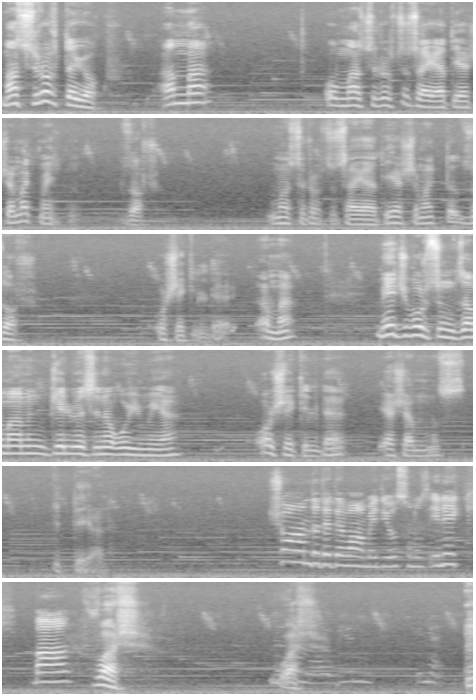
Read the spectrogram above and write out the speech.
Masruf da yok. Ama o masrufsuz hayatı yaşamak mı zor? Masrufsuz hayatı yaşamak da zor. O şekilde. Ama mecbursun zamanın cilvesine uymaya. O şekilde yaşamımız gitti yani. Şu anda da devam ediyorsunuz. İnek, bağ. Var. Var.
